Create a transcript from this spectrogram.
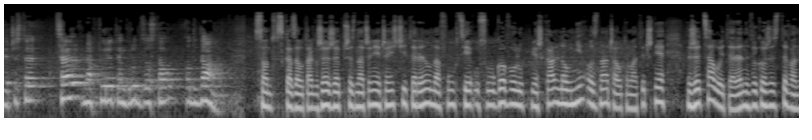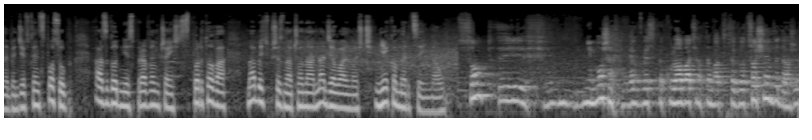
wieczyste, cel, na który ten grunt został oddany. Sąd wskazał także, że przeznaczenie części terenu na funkcję usługową lub mieszkalną nie oznacza automatycznie, że cały teren wykorzystywany będzie w ten sposób, a zgodnie z prawem część sportowa ma być przeznaczona na działalność niekomercyjną. Sąd y, nie może jakby spekulować na temat tego, co się wydarzy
